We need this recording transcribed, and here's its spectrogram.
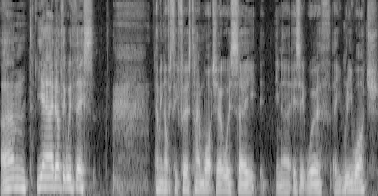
Um, yeah, I don't think with this. I mean, obviously, first time watch. I always say, you know, is it worth a rewatch?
